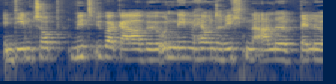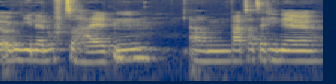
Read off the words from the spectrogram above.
in dem Job mit Übergabe und nebenher unterrichten alle Bälle irgendwie in der Luft zu halten, ähm, war tatsächlich eine,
